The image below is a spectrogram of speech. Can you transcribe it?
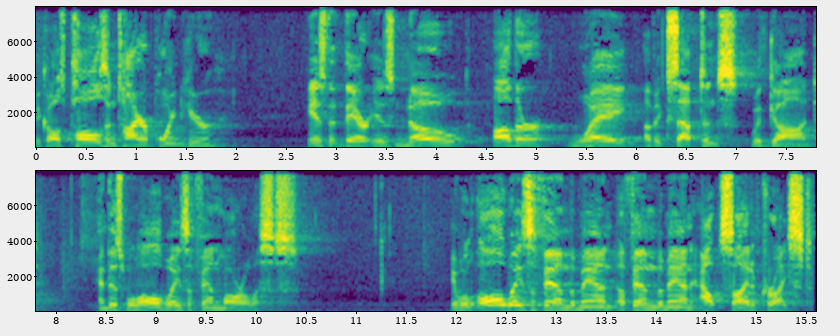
Because Paul's entire point here is that there is no other way of acceptance with God, and this will always offend moralists. It will always offend the man, offend the man outside of Christ.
